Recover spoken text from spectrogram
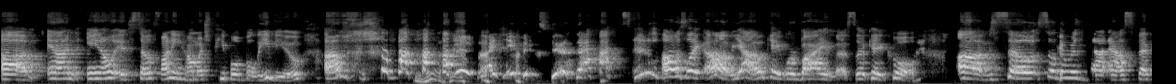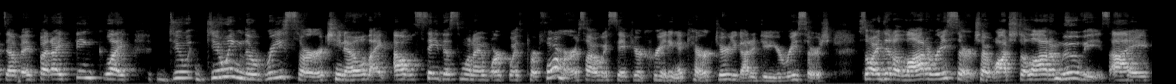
um, and you know it's so funny how much people believe you. Um, when you do that. I was like oh yeah okay we're buying this. Okay cool. Um, so so there was that aspect of it. But i think like do, doing the research you know like i'll say this when i work with performers. I always say if you're creating a character you got to do your research. So i did a lot of research. I watched a lot of movies. I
